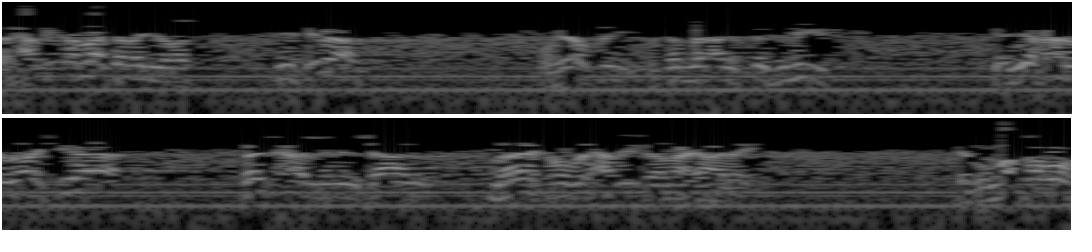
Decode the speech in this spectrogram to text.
الحقيقة ما تغيرت. في حبال ويعطي يسمى على التدبير يعني يفعل الأشياء تجعل للإنسان ما يشعر بالحقيقة ما هي عليه. يكون مقره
